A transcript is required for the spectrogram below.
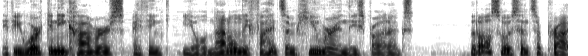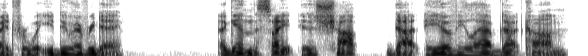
If you work in e commerce, I think you'll not only find some humor in these products, but also a sense of pride for what you do every day. Again, the site is shop.aovlab.com.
